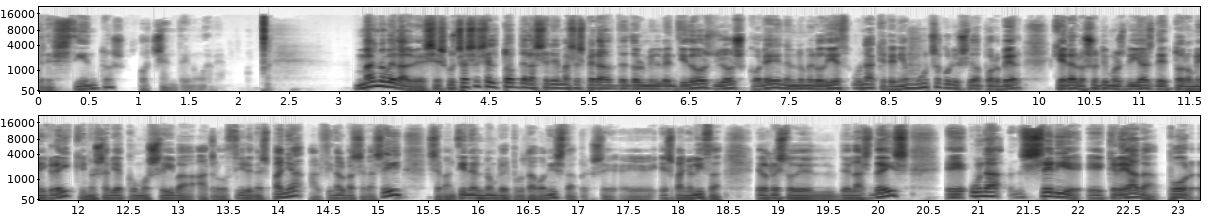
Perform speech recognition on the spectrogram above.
389. Más novedades. Si escuchases el top de las series más esperadas de 2022, yo os colé en el número 10 una que tenía mucha curiosidad por ver, que era Los últimos días de Ptolemy Gray, que no sabía cómo se iba a traducir en España. Al final va a ser así. Se mantiene el nombre del protagonista, pero se eh, españoliza el resto de, las Days. Eh, una serie eh, creada por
